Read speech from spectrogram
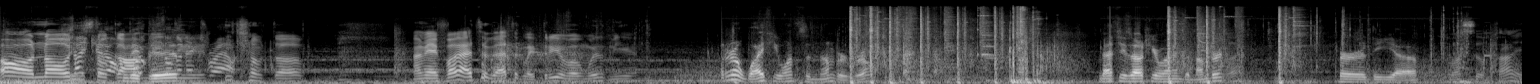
Oh no, he Shake still it off. got me. the good. next He jumped up. I mean, fuck, I took I took like three of them with me. I don't know why he wants the number, bro. Matthew's out here wanting the number What? for the. uh... He wants to apply.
